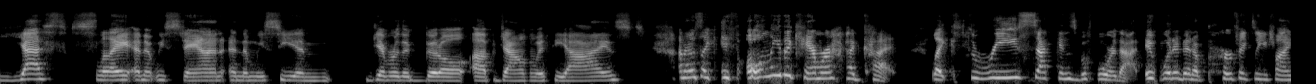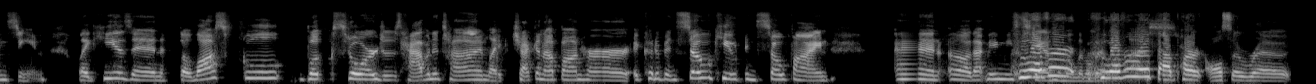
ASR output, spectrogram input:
yes, slay, and then we stand, and then we see him give her the good old up down with the eyes. And I was like, if only the camera had cut like three seconds before that, it would have been a perfectly fine scene. Like he is in the law school bookstore, just having a time, like checking up on her. It could have been so cute and so fine. And oh, that made me whoever a little bit. Whoever less. wrote that part also wrote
